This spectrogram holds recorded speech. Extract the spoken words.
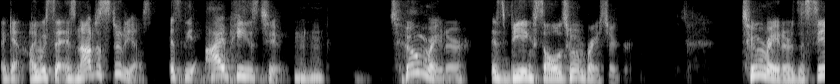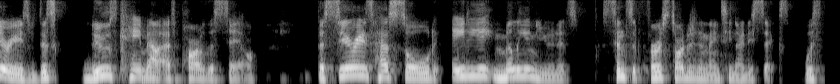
again, like we said, it's not just studios, it's the IPs too. Mm-hmm. Tomb Raider is being sold to Embracer Group. Tomb Raider, the series, this news came out as part of the sale. The series has sold 88 million units since it first started in 1996, with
